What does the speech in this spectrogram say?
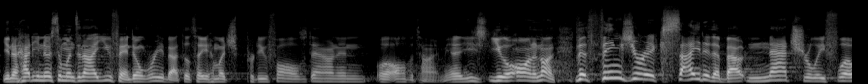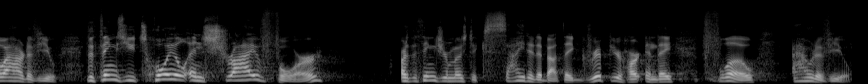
You know, how do you know someone's an IU fan? Don't worry about it. They'll tell you how much Purdue falls down and well, all the time. You know, you, you go on and on. The things you're excited about naturally flow out of you. The things you toil and strive for are the things you're most excited about. They grip your heart and they flow out of you.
